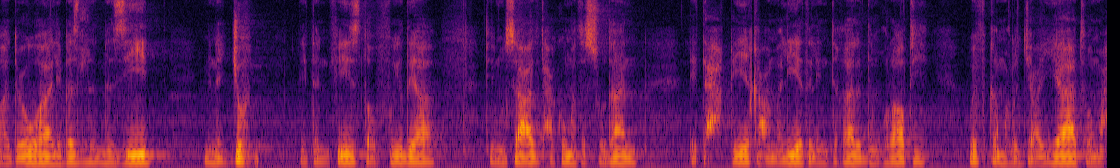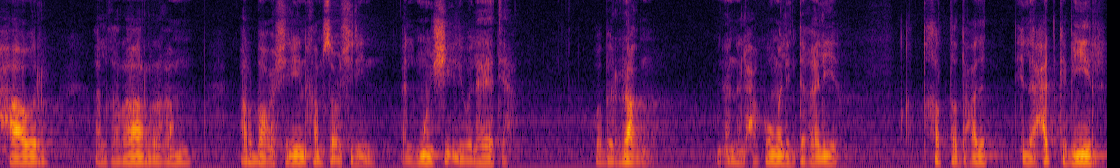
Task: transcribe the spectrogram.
وأدعوها لبذل مزيد من الجهد لتنفيذ تفويضها في مساعدة حكومة السودان لتحقيق عملية الانتقال الديمقراطي وفق مرجعيات ومحاور القرار رقم 2425 المنشئ لولايتها. وبالرغم من أن الحكومة الانتقالية قد خطت عدد إلى حد كبير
